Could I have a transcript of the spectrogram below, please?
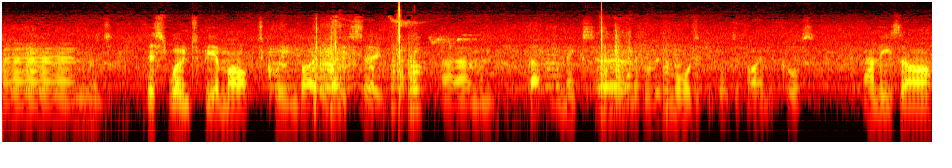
And this won't be a marked queen by the way, so um, that makes her a little bit more difficult to find of course. And these are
